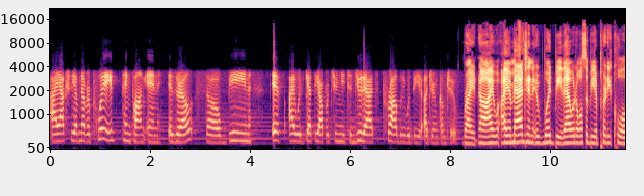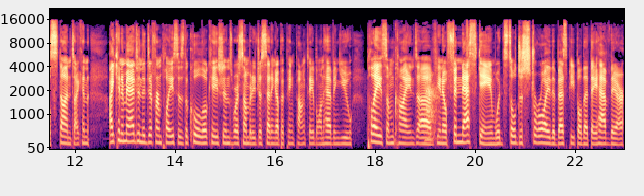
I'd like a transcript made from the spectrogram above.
I actually have never played ping pong in Israel, so being if I would get the opportunity to do that, probably would be a dream come true. Right. No, I I imagine it would be. That would also be a pretty cool stunt. I can I can imagine the different places, the cool locations where somebody just setting up a ping pong table and having you play some kind of, you know, finesse game would still destroy the best people that they have there.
